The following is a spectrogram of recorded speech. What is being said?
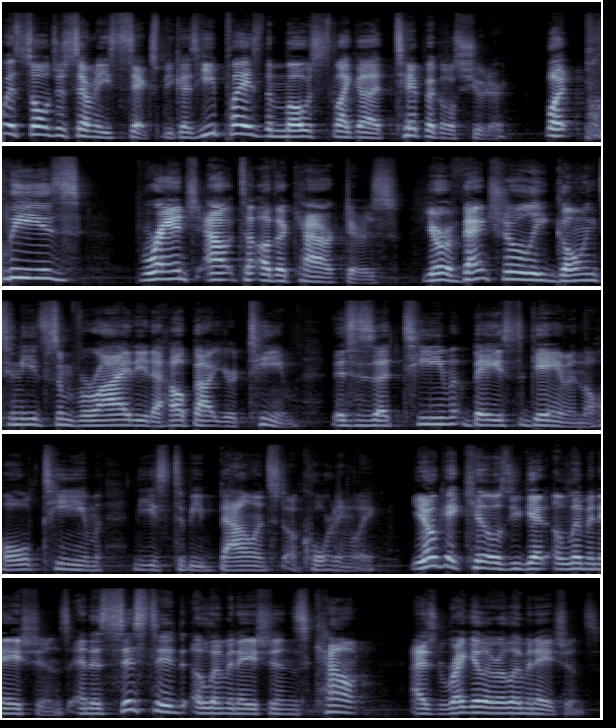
with Soldier 76 because he plays the most like a typical shooter. But please branch out to other characters you're eventually going to need some variety to help out your team. This is a team based game, and the whole team needs to be balanced accordingly. You don't get kills, you get eliminations, and assisted eliminations count as regular eliminations.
